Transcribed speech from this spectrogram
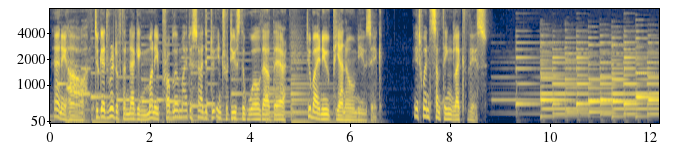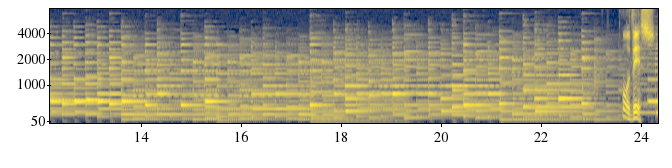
Anyhow, to get rid of the nagging money problem, I decided to introduce the world out there to my new piano music. It went something like this. Or this.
